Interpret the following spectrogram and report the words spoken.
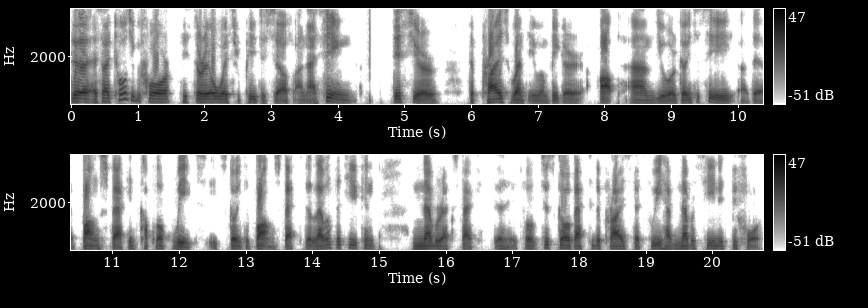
The, as I told you before, history always repeats itself, and I think this year the price went even bigger up and you are going to see uh, the bounce back in a couple of weeks. It's going to bounce back to the levels that you can never expect. Uh, it will just go back to the price that we have never seen it before.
